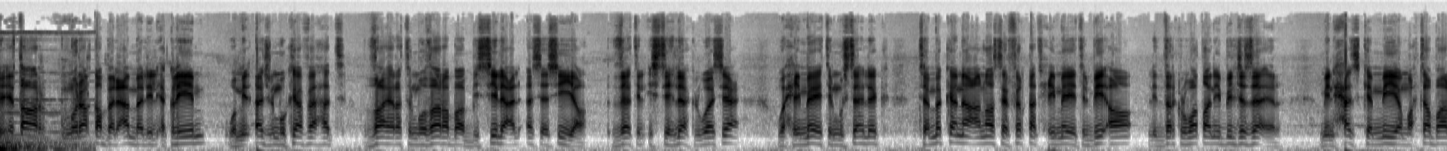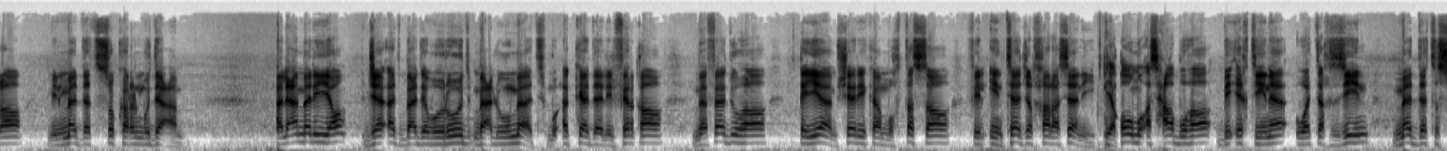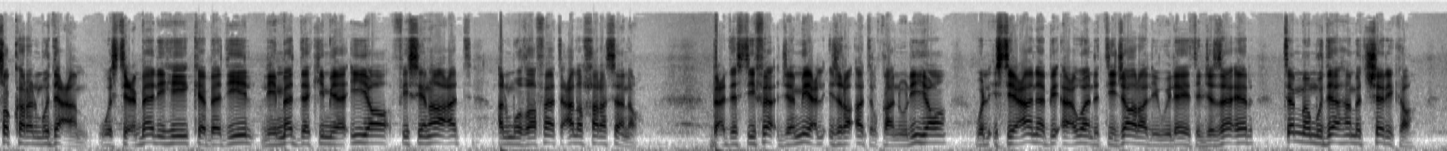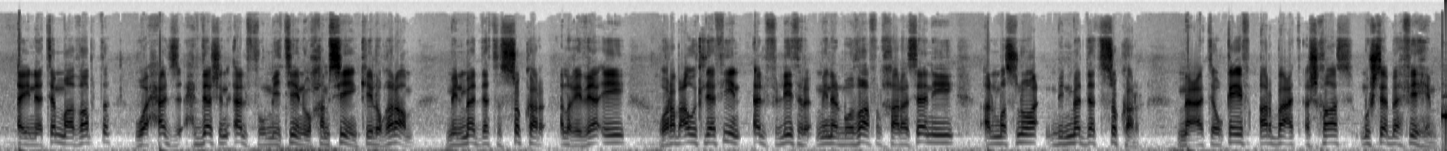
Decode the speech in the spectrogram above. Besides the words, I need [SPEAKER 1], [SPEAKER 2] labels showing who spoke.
[SPEAKER 1] في إطار المراقبة العامة للإقليم ومن أجل مكافحة ظاهرة المضاربة بالسلع الأساسية ذات الاستهلاك الواسع وحماية المستهلك تمكن عناصر فرقة حماية البيئة للدرك الوطني بالجزائر من حز كمية معتبرة من مادة السكر المدعم. العملية جاءت بعد ورود معلومات مؤكدة للفرقة مفادها قيام شركة مختصة في الإنتاج الخرساني. يقوم أصحابها باقتناء وتخزين مادة السكر المدعم واستعماله كبديل لمادة كيميائية في صناعة المضافات على الخرسانة. بعد استيفاء جميع الإجراءات القانونية والاستعانة بأعوان التجارة لولاية الجزائر تم مداهمة الشركة. أين تم ضبط وحجز 11250 كيلوغرام من مادة السكر الغذائي و34 ألف لتر من المضاف الخرساني المصنوع من مادة السكر مع توقيف أربعة أشخاص مشتبه فيهم.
